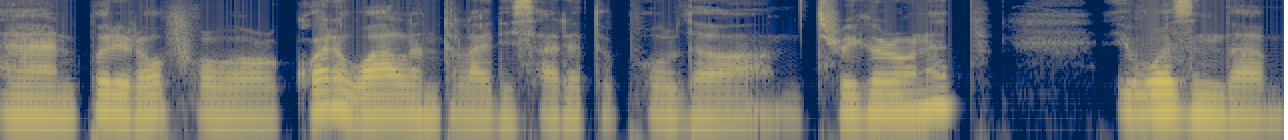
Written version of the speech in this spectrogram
and put it off for quite a while until I decided to pull the trigger on it. It wasn't the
